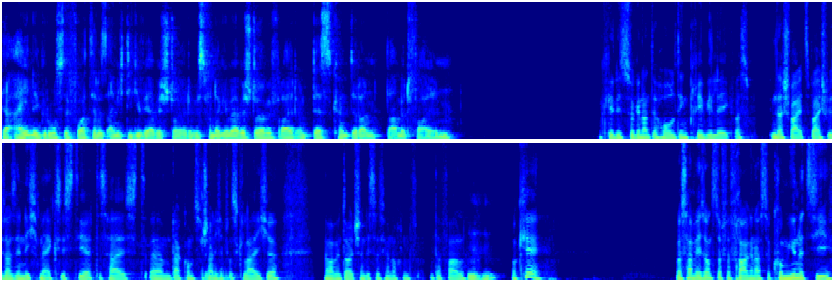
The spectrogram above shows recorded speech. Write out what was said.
der eine große Vorteil ist eigentlich die Gewerbesteuer. Du bist von der Gewerbesteuer befreit und das könnte dann damit fallen. Okay, das sogenannte Holding-Privileg, was in der Schweiz beispielsweise nicht mehr existiert. Das heißt, ähm, da kommt es wahrscheinlich genau. auf das Gleiche. Aber in Deutschland ist das ja noch ein, der Fall. Mhm. Okay. Was haben wir sonst noch für Fragen aus der Community?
